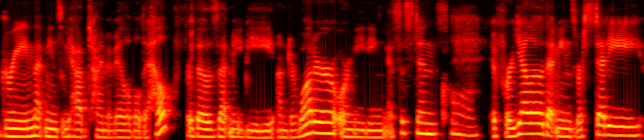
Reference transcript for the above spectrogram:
green, that means we have time available to help for those that may be underwater or needing assistance. Cool. If we're yellow, that means we're steady,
